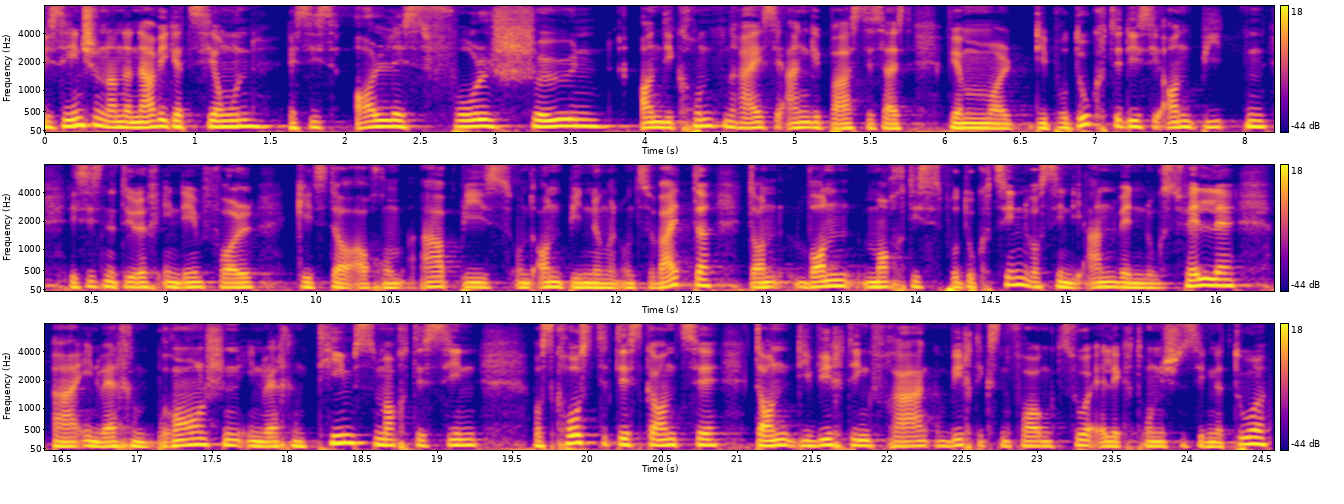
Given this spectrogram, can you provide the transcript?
wir sehen schon an der Navigation, es ist alles voll schön an die Kundenreise angepasst. Das heißt, wir haben mal die Produkte, die sie anbieten. Das ist natürlich in dem Fall, geht es da auch um APIs und Anbindungen und so weiter. Dann, wann macht dieses Produkt Sinn? Was sind die Anwendungsfälle? Äh, in welchen Branchen, in welchen Teams macht es Sinn? Was kostet das Ganze? Dann die wichtigen Fragen, wichtigsten Fragen zur elektronischen Signatur,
